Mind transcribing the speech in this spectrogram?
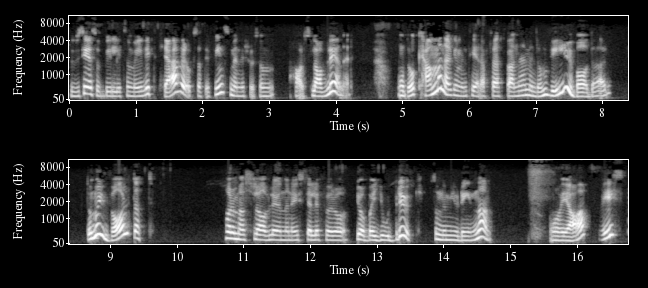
produceras så billigt som möjligt kräver också att det finns människor som har slavlöner. Och då kan man argumentera för att bara, nej men de vill ju vara där. De har ju valt att ha de här slavlönerna istället för att jobba i jordbruk som de gjorde innan. Och ja, visst,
